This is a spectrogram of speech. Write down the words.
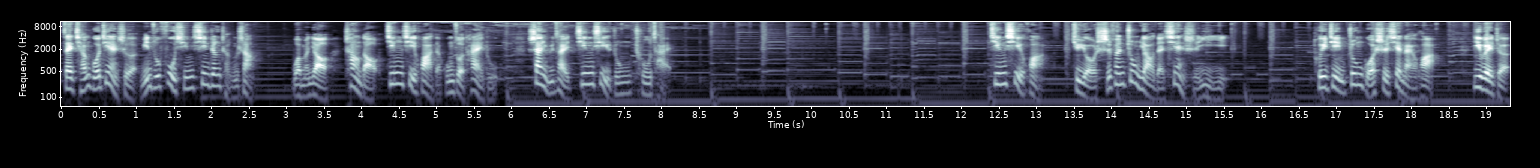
在强国建设、民族复兴新征程上，我们要倡导精细化的工作态度，善于在精细中出彩。精细化具有十分重要的现实意义，推进中国式现代化。意味着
